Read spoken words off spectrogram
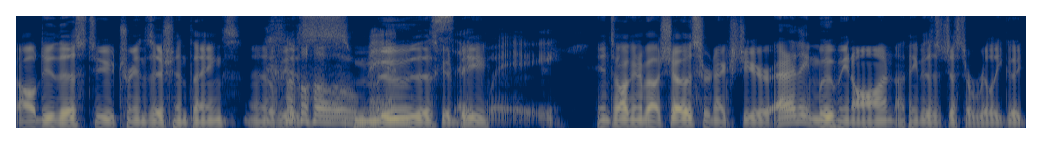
i'll do this to transition things and it'll be as Oh, man. smooth as could be. In talking about shows for next year. And I think moving on, I think this is just a really good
